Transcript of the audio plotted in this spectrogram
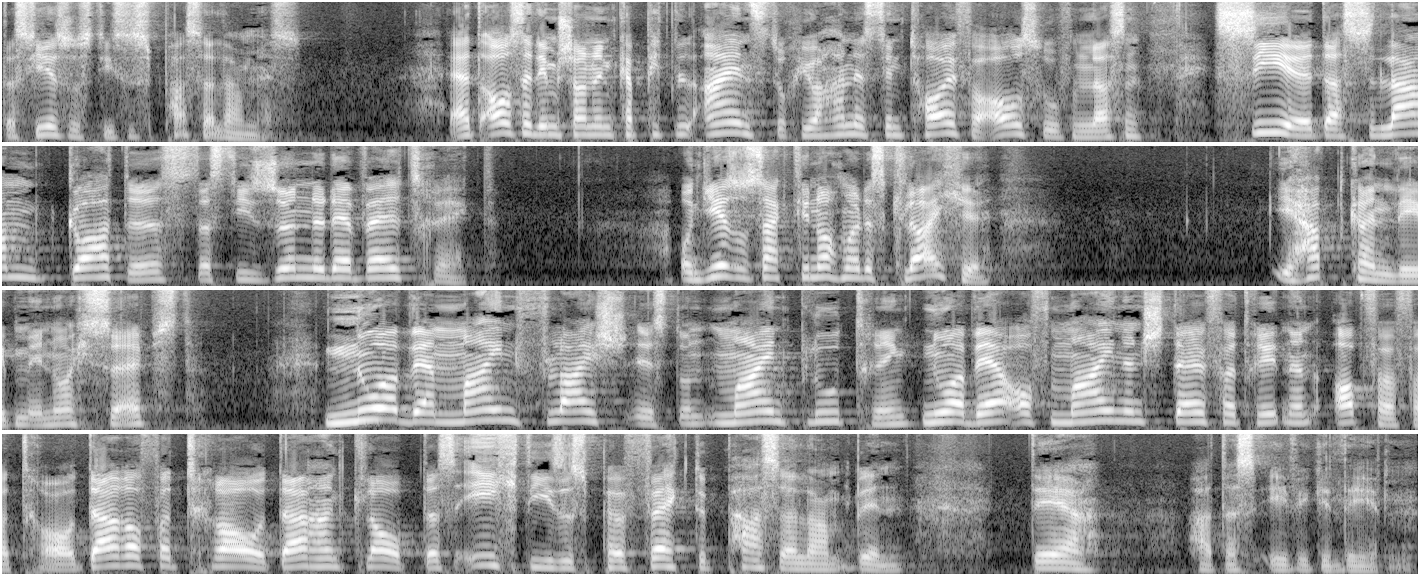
dass Jesus dieses Passalam ist. Er hat außerdem schon in Kapitel 1 durch Johannes den Täufer ausrufen lassen, siehe das Lamm Gottes, das die Sünde der Welt trägt. Und Jesus sagt hier nochmal das Gleiche. Ihr habt kein Leben in euch selbst. Nur wer mein Fleisch isst und mein Blut trinkt, nur wer auf meinen stellvertretenden Opfer vertraut, darauf vertraut, daran glaubt, dass ich dieses perfekte Passalam bin, der hat das ewige Leben.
